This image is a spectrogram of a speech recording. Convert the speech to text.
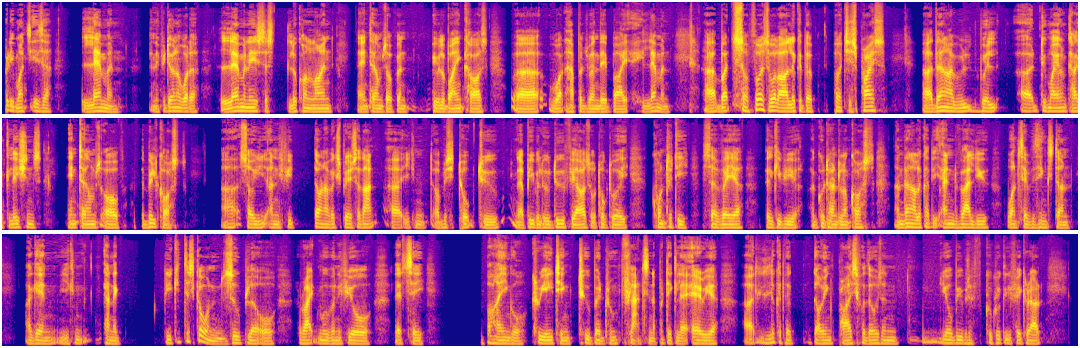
pretty much is a lemon. And if you don't know what a lemon is, just look online in terms of when people are buying cars, uh, what happens when they buy a lemon. Uh, but so first of all, I'll look at the purchase price. Uh, then I will, will uh, do my own calculations in terms of the build cost. so, and if you don't have experience of that, uh, you can obviously talk to uh, people who do FIAs or talk to a quantity surveyor. They'll give you a good handle on costs. And then I'll look at the end value once everything's done. Again, you can kind of you can just go on Zoopla or Rightmove, and if you're, let's say, buying or creating two bedroom flats in a particular area, uh, look at the going price for those, and you'll be able to quickly figure out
